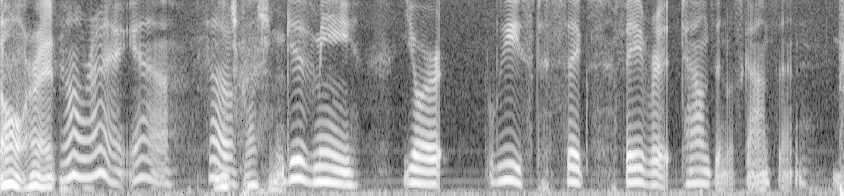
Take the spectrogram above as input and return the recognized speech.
oh, all right. All right. Yeah. So, give me your least six favorite towns in Wisconsin.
